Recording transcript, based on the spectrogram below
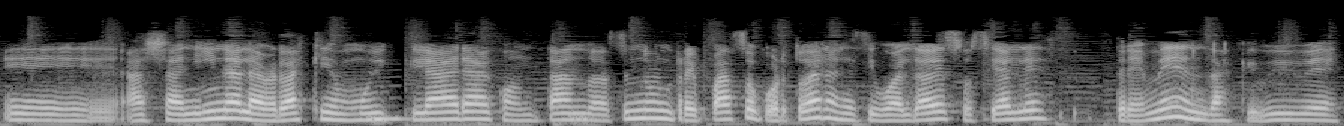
eh, a Janina, la verdad es que muy clara, contando, haciendo un repaso por todas las desigualdades sociales tremendas que vive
